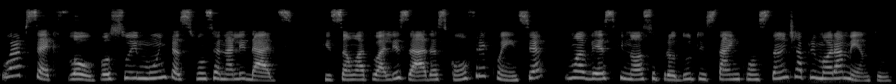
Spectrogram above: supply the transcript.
O AppSec Flow possui muitas funcionalidades que são atualizadas com frequência, uma vez que nosso produto está em constante aprimoramento.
